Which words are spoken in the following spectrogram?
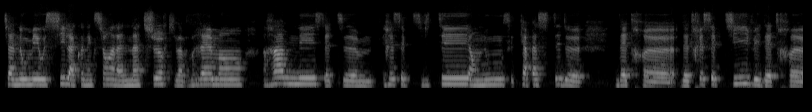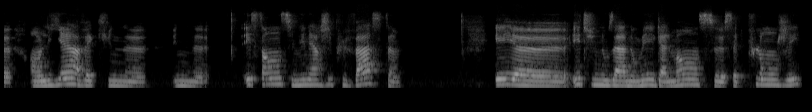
Tu as nommé aussi la connexion à la nature qui va vraiment ramener cette euh, réceptivité en nous, cette capacité de d'être euh, d'être réceptive et d'être euh, en lien avec une, une essence, une énergie plus vaste. Et, et tu nous as nommé également cette plongée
